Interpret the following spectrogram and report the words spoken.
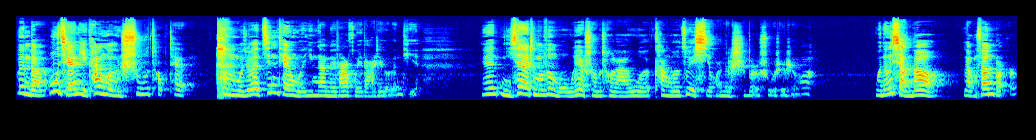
问的目前你看过的书 Top Ten，我觉得今天我应该没法回答这个问题，因为你现在这么问我，我也说不出来我看过的最喜欢的十本书是什么。我能想到。两三本儿，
